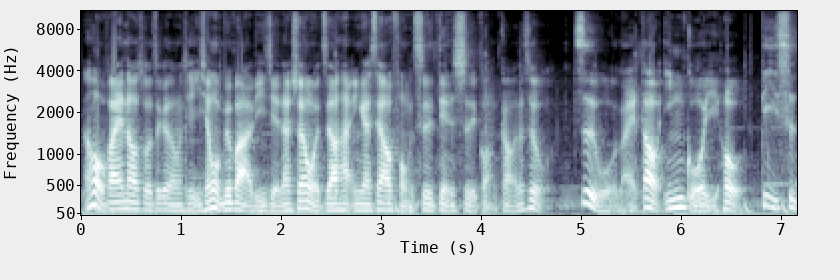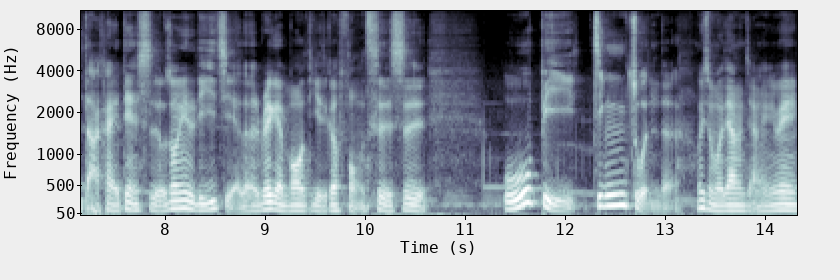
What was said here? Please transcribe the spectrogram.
然后我发现到说这个东西以前我没有办法理解，但虽然我知道它应该是要讽刺电视广告，但是自我来到英国以后，第一次打开电视，我终于理解了 Rick and Morty 这个讽刺是无比精准的。为什么这样讲？因为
